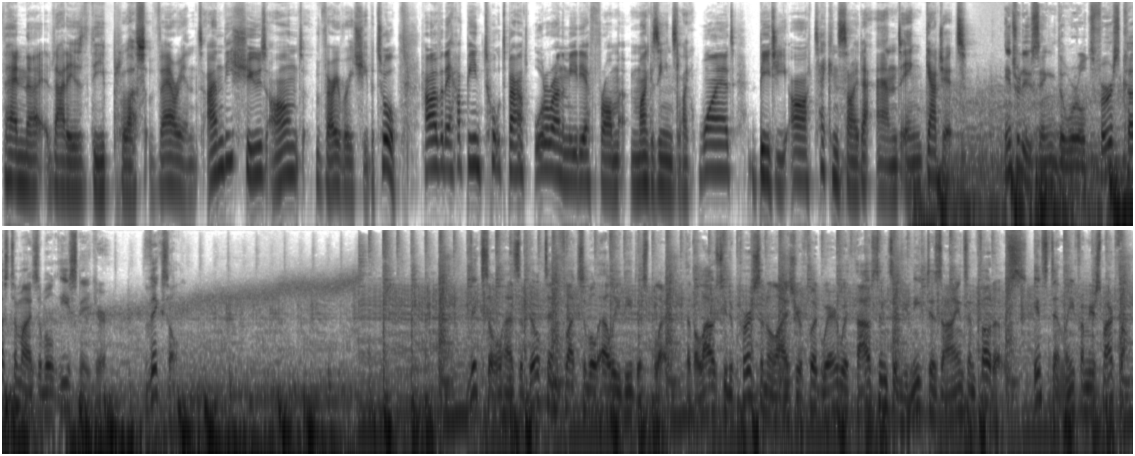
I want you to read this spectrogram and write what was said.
then uh, that is the plus variant. And these shoes aren't very, very cheap at all. However, they have been talked about all around the media from magazines like Wired, BGR, Tech Insider, and Engadget. Introducing the world's first customizable e sneaker, Vixole. Vixole has a built in flexible LED display that allows you to personalize your footwear with thousands of unique designs and photos instantly from your smartphone.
